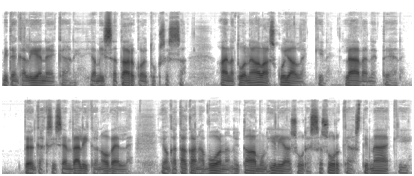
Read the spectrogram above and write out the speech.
mitenkä lieneekään ja missä tarkoituksessa, aina tuonne alas kujallekin, läävän eteen, pönkäksi sen välikön ovelle, jonka takana vuonna nyt aamun hiljaisuudessa surkeasti määkii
